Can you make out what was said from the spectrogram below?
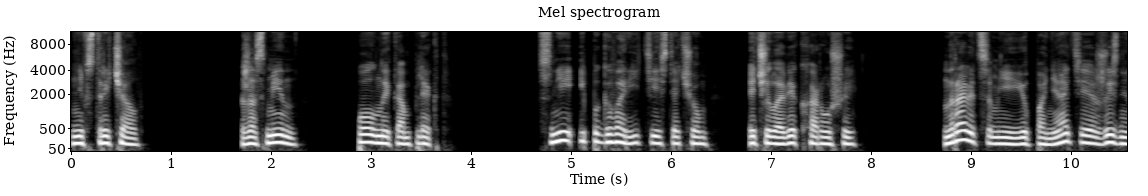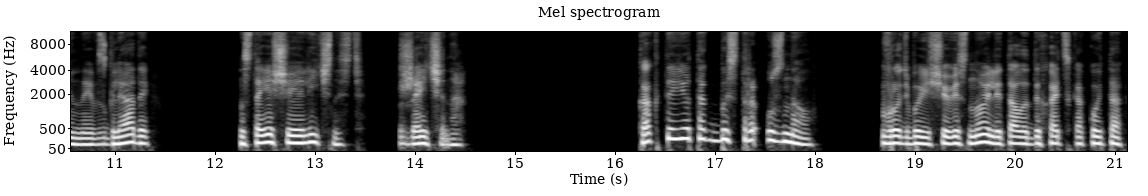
не встречал. Жасмин — полный комплект. С ней и поговорить есть о чем, и человек хороший. Нравятся мне ее понятия, жизненные взгляды. Настоящая личность, женщина. Как ты ее так быстро узнал? Вроде бы еще весной летал отдыхать с какой-то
